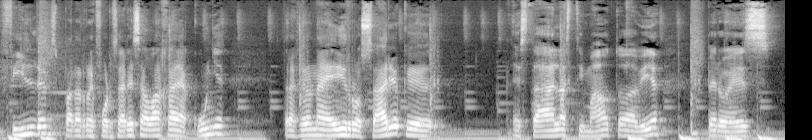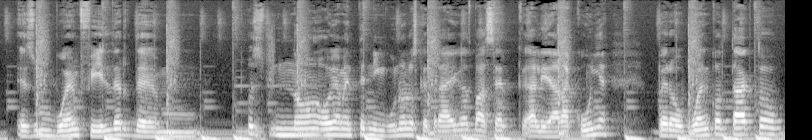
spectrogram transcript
fielders para reforzar esa baja de Acuña. Trajeron a Eddie Rosario que está lastimado todavía, pero es, es un buen fielder de pues no obviamente ninguno de los que traigas va a ser calidad Acuña, pero buen contacto,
